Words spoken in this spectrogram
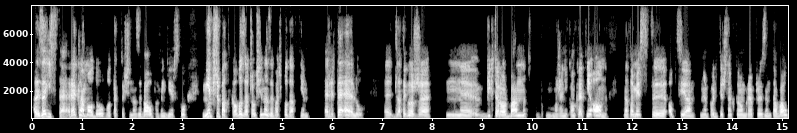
Ale zaiste reklamodu, bo tak to się nazywało po węgiersku, nieprzypadkowo zaczął się nazywać podatkiem RTL-u, e, dlatego że Viktor Orban, może nie konkretnie on, natomiast opcja polityczna, którą reprezentował,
